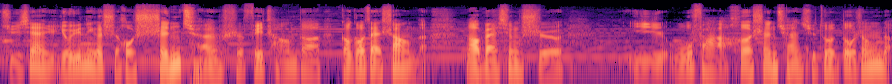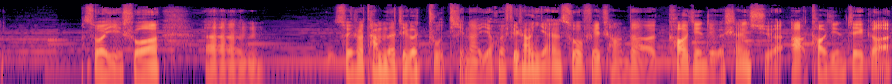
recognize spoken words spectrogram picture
局限于，由于那个时候神权是非常的高高在上的，老百姓是以无法和神权去做斗争的，所以说，嗯，所以说他们的这个主题呢也会非常严肃，非常的靠近这个神学啊，靠近这个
